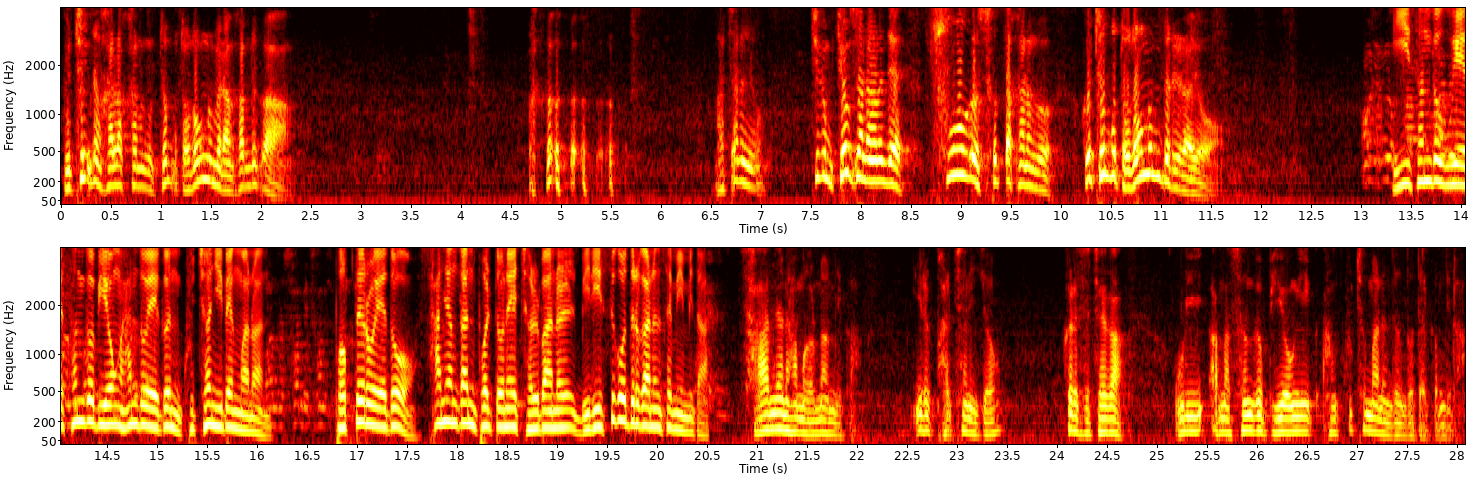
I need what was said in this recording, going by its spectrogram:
구청장 하락하는 건 전부 도둑놈이랑 갑니까? 맞잖아요. 지금 경선하는데 수억을 썼다 하는 거, 그 전부 도둑놈들이라요. 이 선거 후의 선거 비용 한도액은 9,200만 원. 법대로 해도 4년간 벌 돈의 절반을 미리 쓰고 들어가는 셈입니다. 4년 하면 얼마입니까? 1억 8천이죠. 그래서 제가 우리 아마 선거 비용이 한 9천만 원 정도 될 겁니다.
